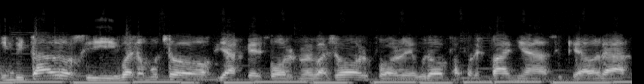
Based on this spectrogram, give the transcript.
invitados y bueno, muchos viajes por Nueva York, por Europa, por España, así que ahora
